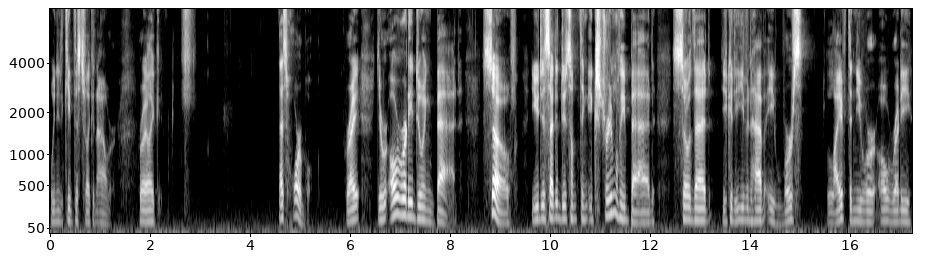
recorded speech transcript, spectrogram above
We need to keep this to like an hour." Right? Like that's horrible, right? You're already doing bad. So, you decide to do something extremely bad so that you could even have a worse life than you were already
